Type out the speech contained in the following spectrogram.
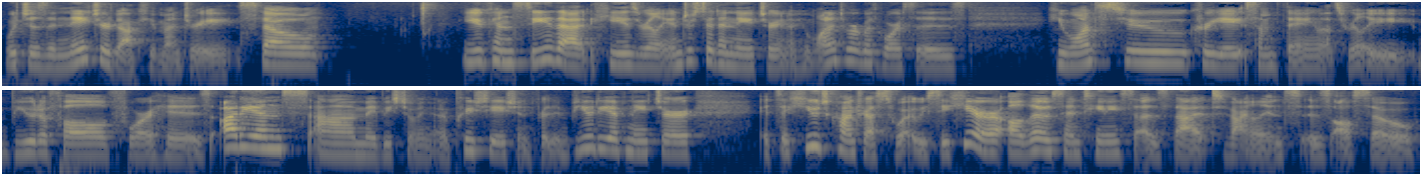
which is a nature documentary. So you can see that he is really interested in nature. You know, he wanted to work with horses. He wants to create something that's really beautiful for his audience, um, maybe showing an appreciation for the beauty of nature. It's a huge contrast to what we see here, although Santini says that violence is also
